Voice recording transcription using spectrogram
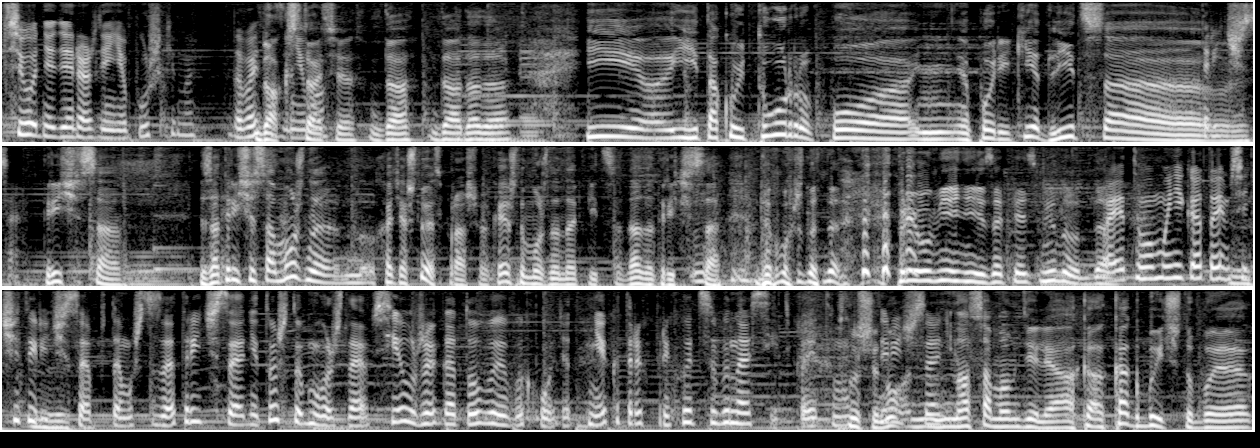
Сегодня день рождения Пушкина. Давайте Да, за него. кстати, да, да, да, да. И, и такой тур по, по реке длится... Три часа. Три часа. За три часа можно, ну, хотя что я спрашиваю, конечно, можно напиться, да, за три часа. Да можно да, при умении за пять минут, да. Поэтому мы не катаемся четыре часа, потому что за три часа не то, что можно, а все уже готовые выходят. Некоторых приходится выносить, поэтому Слушай, ну, часа на самом деле, а как быть, чтобы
